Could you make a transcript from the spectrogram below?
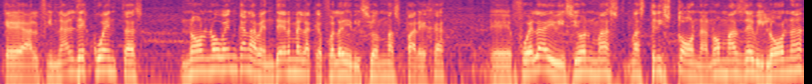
que al final de cuentas, no, no vengan a venderme la que fue la división más pareja, eh, fue la división más, más tristona, ¿no? Más debilona.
